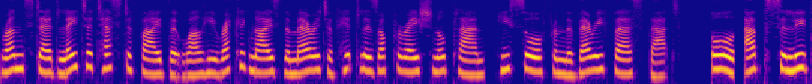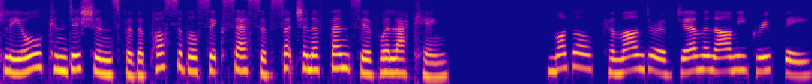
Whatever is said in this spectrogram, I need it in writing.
Rundstedt later testified that while he recognized the merit of Hitler's operational plan, he saw from the very first that all, absolutely all conditions for the possible success of such an offensive were lacking. Model, commander of German Army Group B,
